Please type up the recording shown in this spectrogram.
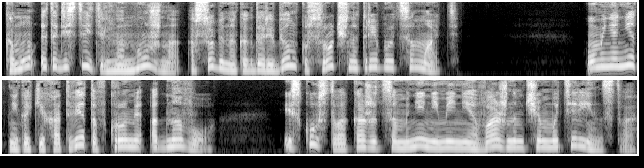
кому это действительно нужно, особенно когда ребенку срочно требуется мать. У меня нет никаких ответов, кроме одного. Искусство кажется мне не менее важным, чем материнство.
